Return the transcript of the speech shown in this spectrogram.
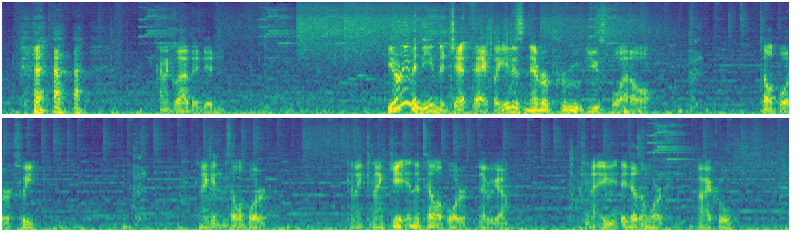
kind of glad they didn't. You don't even need the jetpack. Like, it just never proved useful at all. Teleporter, sweet. Can I get in the teleporter? Can I can I get in the teleporter? There we go. Can I? It, it doesn't work. All right, cool.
